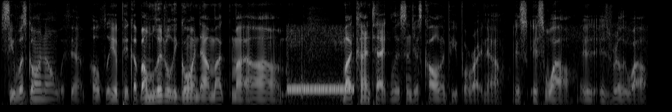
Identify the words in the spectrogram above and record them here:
see what's going on with him. Hopefully he'll pick up. I'm literally going down my my um my contact list and just calling people right now. It's it's wild. It, it's really wild.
